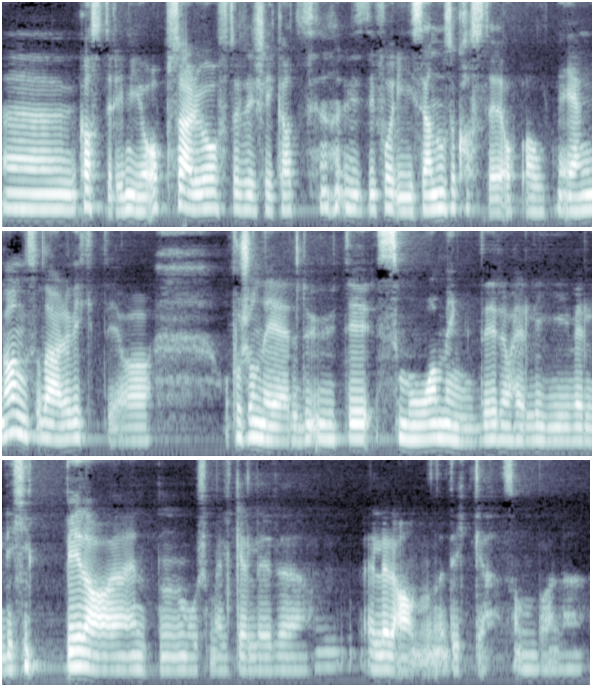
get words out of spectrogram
Eh, kaster de mye opp, så er det jo ofte slik at hvis de får i seg noe, så kaster de opp alt med en gang. Så da er det viktig å, å porsjonere det ut i små mengder og heller gi veldig hyppig, da, enten morsmelk eller, eh, eller annen drikke som barnet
